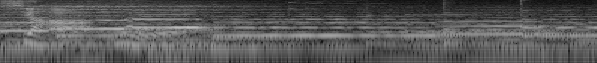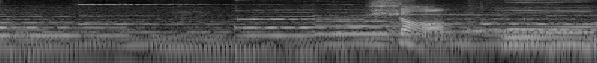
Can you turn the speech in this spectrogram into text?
下上托，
